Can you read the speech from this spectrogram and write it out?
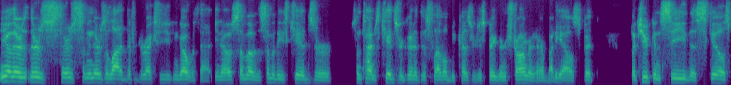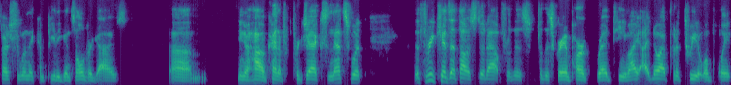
you know, there's, there's, there's, I mean, there's a lot of different directions you can go with that. You know, some of, some of these kids are, sometimes kids are good at this level because they're just bigger and stronger than everybody else. But, but you can see the skill, especially when they compete against older guys, um, you know, how it kind of projects. And that's what, the three kids I thought stood out for this for this Grand Park Red team. I, I know I put a tweet at one point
